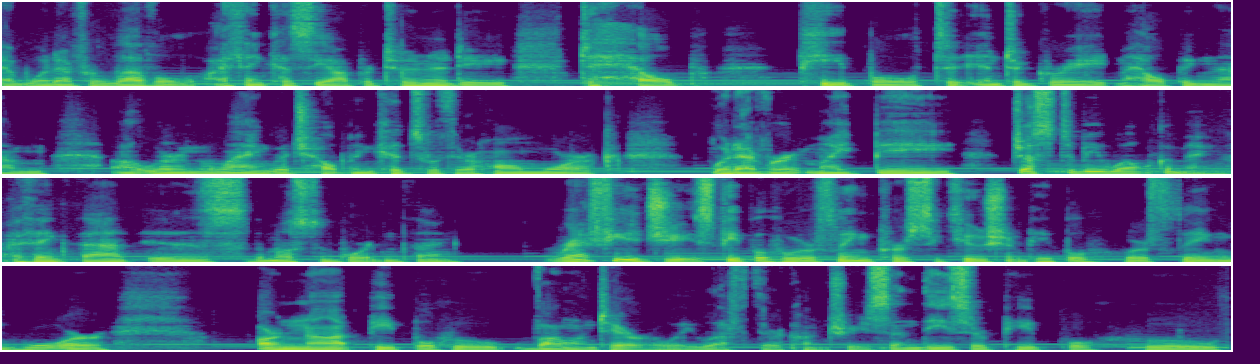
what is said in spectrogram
at whatever level, I think, has the opportunity to help people to integrate, helping them uh, learn the language, helping kids with their homework, whatever it might be, just to be welcoming. I think that is the most important thing. Refugees, people who are fleeing persecution, people who are fleeing war, are not people who voluntarily left their countries. And these are people who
